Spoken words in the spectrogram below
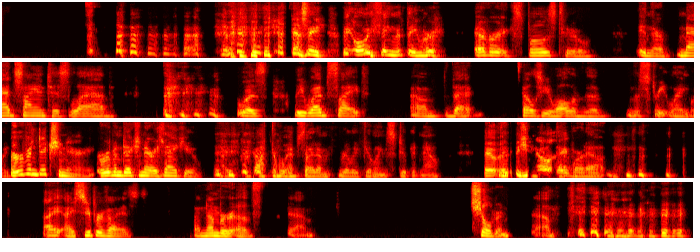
Because the, the only thing that they were ever exposed to in their mad scientist lab was the website um, that tells you all of the the street language. Urban Dictionary. Urban Dictionary. Thank you. I forgot the website. I'm really feeling stupid now. It- you know, that part out. I, I supervised a number of um, children, um,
